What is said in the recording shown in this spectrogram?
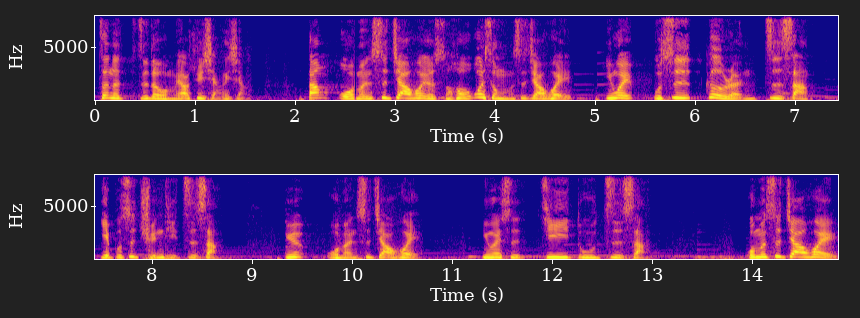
真的值得我们要去想一想。当我们是教会的时候，为什么我们是教会？因为不是个人至上，也不是群体至上，因为我们是教会，因为是基督至上。我们是教会，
